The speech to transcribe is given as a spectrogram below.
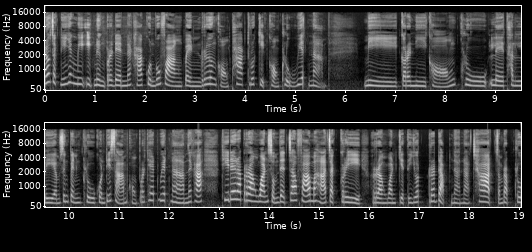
นอกจากนี้ยังมีอีกหนึ่งประเด็นนะคะ คุณผู้ฟังเป็นเรื่องของภาคธุรกิจของขลุ่เวียดนาม มีกรณีของครูเลทันเลียม ซึ่งเป็นครูคนที่ 3 ของประเทศเวียดนามนะคะ ที่ได้รับรางวัลสมเด็จเจ้าฟ้ามหาจักรี รางวัลเกียรติยศระดับนานาชาติสำหรับครู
